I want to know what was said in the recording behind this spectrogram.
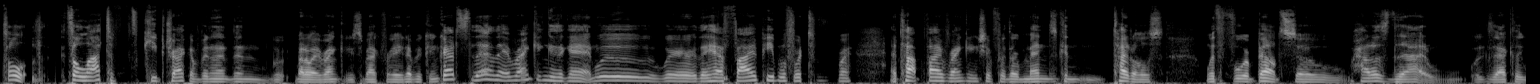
it's a, it's a lot to keep track of. And then, by the way, rankings are back for AEW. Congrats to them! They have rankings again. Woo! Where they have five people for t- a top five ranking shift for their men's con- titles with four belts. So how does that exactly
